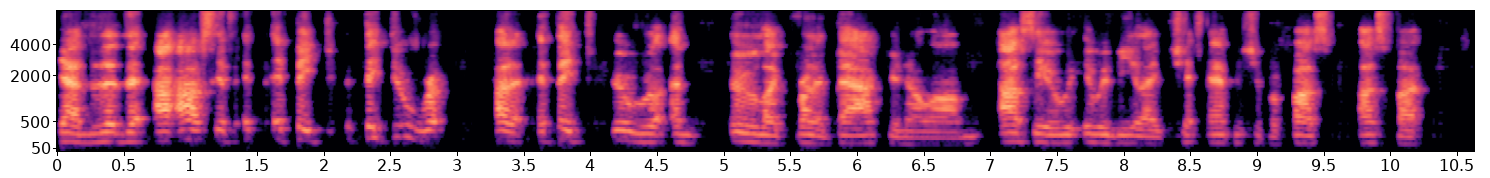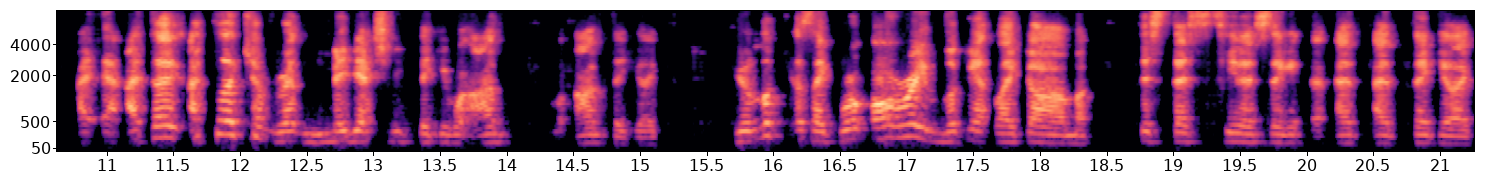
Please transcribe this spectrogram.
Yeah, the, the, obviously, if, if, if they if they do if they do and like run it back, you know, um, obviously it, would- it would be like championship or bust us. But I I I think I feel like Kevin Durant maybe actually thinking what I'm what I'm thinking. Like you look, it's like we're already looking at like um this this team is thinking and, and thinking like,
